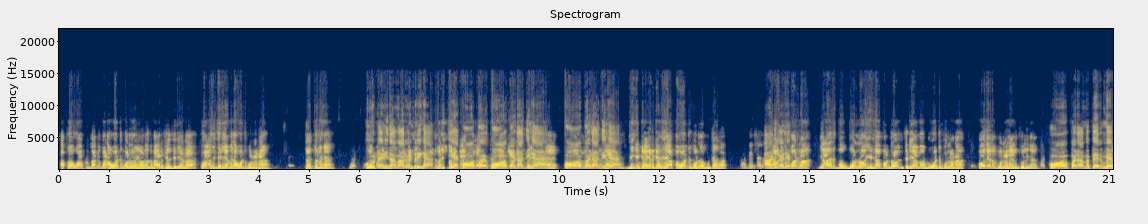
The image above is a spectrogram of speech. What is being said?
அப்ப அப்படி பார்க்க போனா ஓட்டு போடுறவங்க எவனுக்குமே அரசியல் தெரியாதா? ஓ அது தெரியாம தான் ஓட்டு போடுறானா? சொல்லுங்க. கூட்டணி தான் வரும்ன்றீங்க. ஏன் கோப கோபப்படாதீங்க கோபப்படாதீங்க நீங்க கேக்குற கேள்வி அப்ப ஓட்டு போடுறோம் முட்டாளா? போடுறோம்? யாருக்கு போடுறோம்? என்ன பண்றோம் தெரியாம ஓட்டு போடுறானா? போதையில போடுறானா? எனக்கு சொல்லுங்க. கோபப்படாம பெருமையா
